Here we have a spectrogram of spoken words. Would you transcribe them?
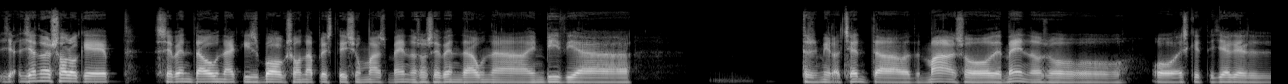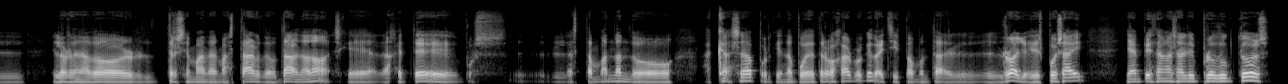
ya, no es solo que se venda una Xbox o una PlayStation más menos o se venda una Nvidia 3080 de más o de menos o, o es que te llegue el, el ordenador tres semanas más tarde o tal, no, no, es que la gente pues la están mandando a casa porque no puede trabajar porque no hay chips para montar el, el rollo. Y después hay ya empiezan a salir productos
